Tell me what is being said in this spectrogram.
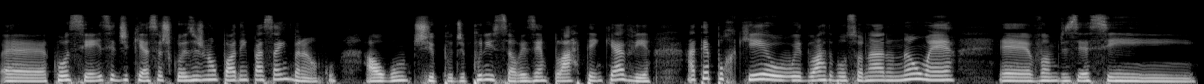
é, consciência de que essas coisas não podem passar em branco. Algum tipo de punição exemplar tem que haver. Até porque o Eduardo Bolsonaro não é, é vamos dizer assim,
